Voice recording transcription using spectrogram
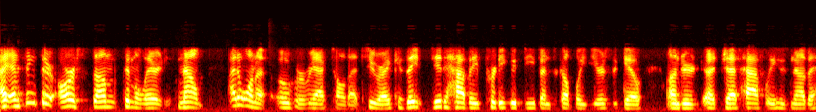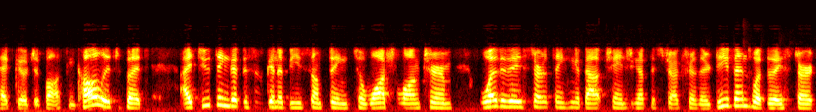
I, I think there are some similarities. Now, I don't want to overreact to all that too, right? Because they did have a pretty good defense a couple of years ago under uh, Jeff Hafley, who's now the head coach at Boston College. But I do think that this is going to be something to watch long term. Whether they start thinking about changing up the structure of their defense, whether they start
